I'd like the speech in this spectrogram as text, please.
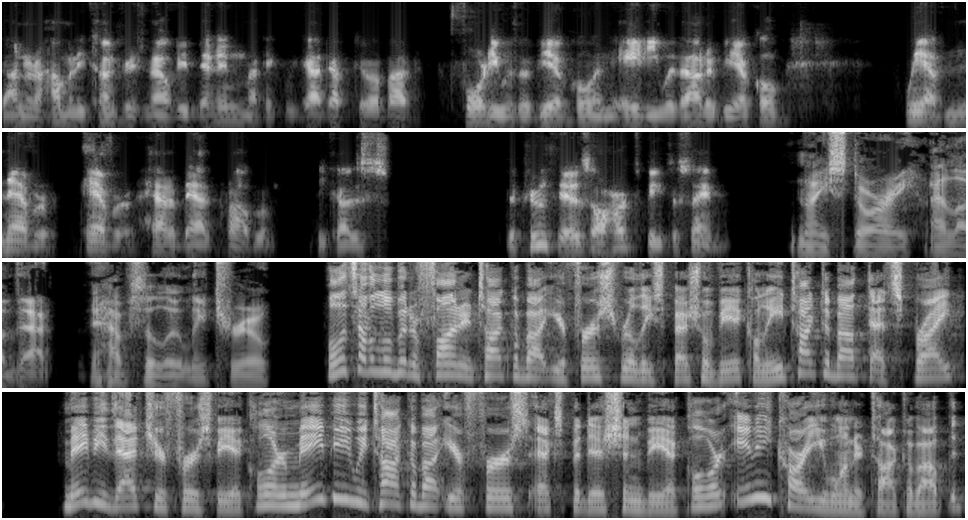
I don't know how many countries now we've been in. I think we got up to about forty with a vehicle and eighty without a vehicle. We have never ever had a bad problem because the truth is our hearts beat the same. Nice story. I love that. Absolutely true. Well, let's have a little bit of fun and talk about your first really special vehicle. And you talked about that Sprite. Maybe that's your first vehicle, or maybe we talk about your first expedition vehicle or any car you want to talk about, but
